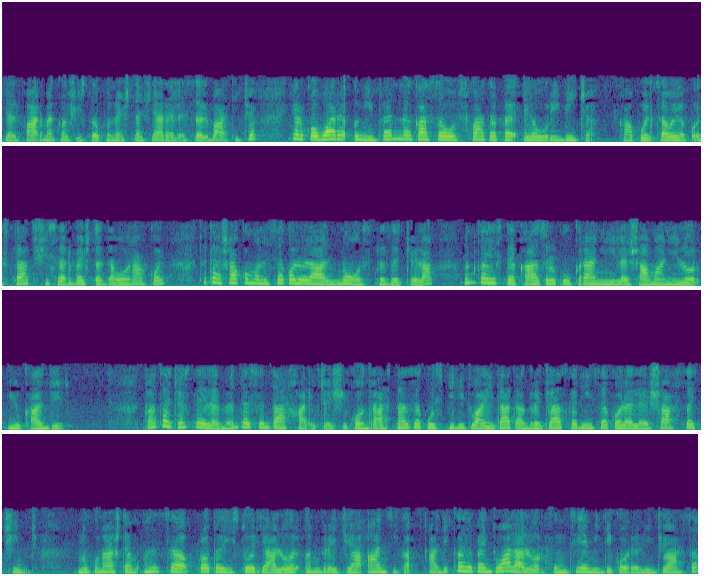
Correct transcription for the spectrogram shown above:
el farmecă și stăpânește fiarele sălbatice, el coboară în inferne ca să o scoată pe Euridice. Capul său e păstrat și servește de oracol, tot așa cum în secolul al XIX-lea încă este cazul cu craniile șamanilor Iucagiri. Toate aceste elemente sunt arhaice și contrastează cu spiritualitatea grecească din secolele 6-5, nu cunoaștem însă protoistoria lor în Grecia antică, adică eventuala lor funcție mitico-religioasă,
